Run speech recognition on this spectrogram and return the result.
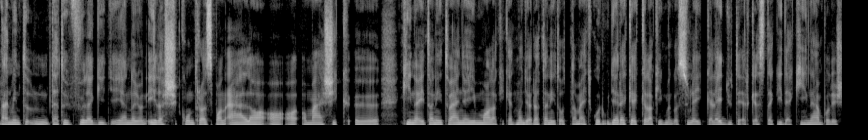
Mármint, tehát, hogy főleg így ilyen nagyon éles kontrasztban áll a, a, a másik ö, kínai tanítványaimmal, akiket magyarra tanítottam egykorú gyerekekkel, akik meg a szüleikkel együtt érkeztek ide Kínából, és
